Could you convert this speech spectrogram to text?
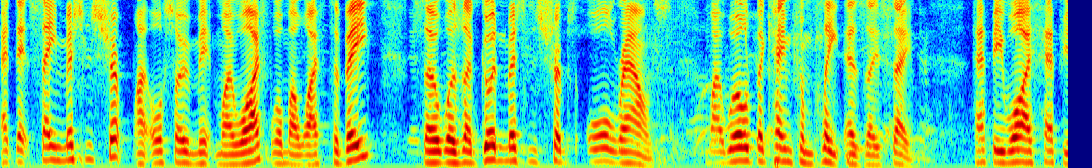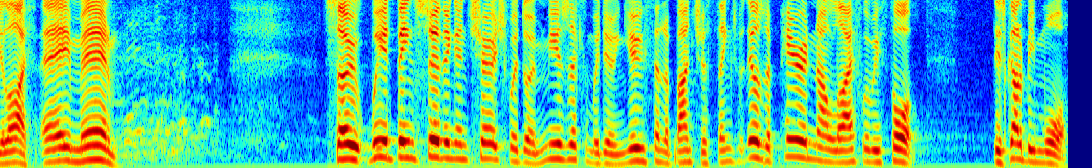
at that same mission trip, I also met my wife, well, my wife to be. So it was a good mission trip all rounds. My world became complete, as they say. Happy wife, happy life. Amen. So we had been serving in church, we're doing music and we're doing youth and a bunch of things, but there was a period in our life where we thought, there's got to be more.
